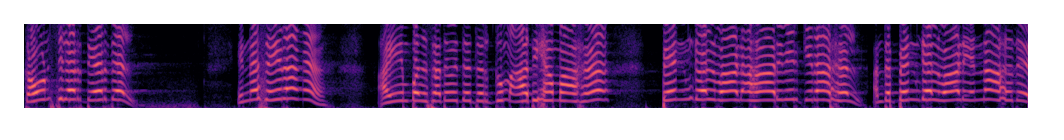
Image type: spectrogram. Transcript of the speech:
கவுன்சிலர் தேர்தல். என்ன செய்யறாங்க ஐம்பது சதவீதத்திற்கும் அதிகமாக பெண்கள் வார்டாக அறிவிக்கிறார்கள். அந்த பெண்கள் வார்டு என்ன ஆகுது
